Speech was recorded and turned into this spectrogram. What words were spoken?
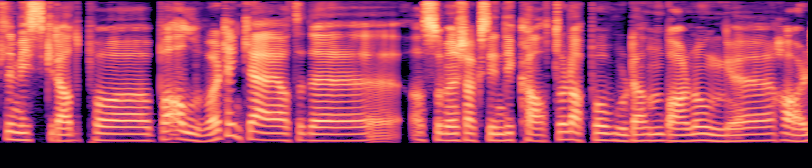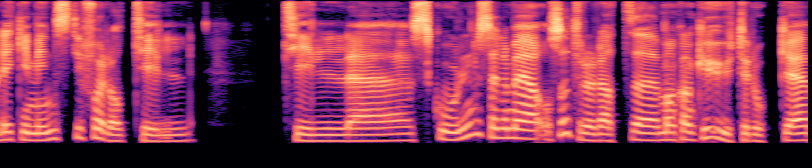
til en viss grad på, på alvor, tenker jeg. At det, altså Som en slags indikator da, på hvordan barn og unge har det, ikke minst i forhold til, til uh, skolen. Selv om jeg også tror at uh, man kan ikke utelukke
